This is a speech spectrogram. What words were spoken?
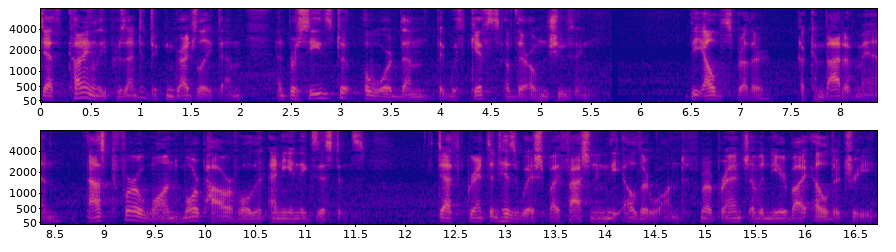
Death cunningly presented to congratulate them, and proceeds to award them with gifts of their own choosing. The eldest brother, a combative man, asked for a wand more powerful than any in existence. Death granted his wish by fashioning the Elder Wand from a branch of a nearby elder tree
